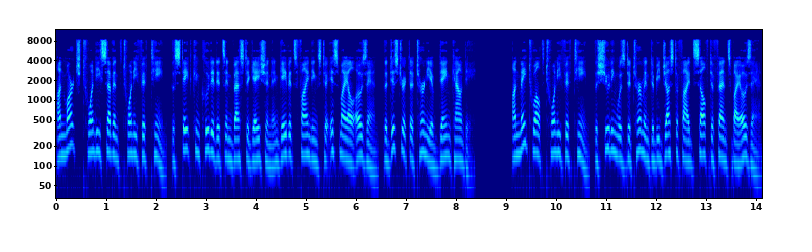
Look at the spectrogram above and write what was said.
On March 27, 2015, the state concluded its investigation and gave its findings to Ismael Ozanne, the district attorney of Dane County. On May 12, 2015, the shooting was determined to be justified self-defense by Ozanne.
